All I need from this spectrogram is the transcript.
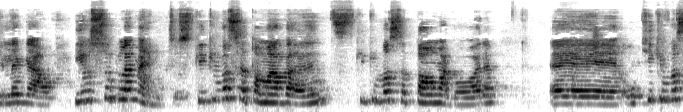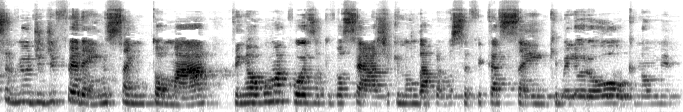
Que legal. E os suplementos? O que, que você tomava antes? O que, que você toma agora? É, o que, que você viu de diferença em tomar? Tem alguma coisa que você acha que não dá para você ficar sem, que melhorou, que, não me,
